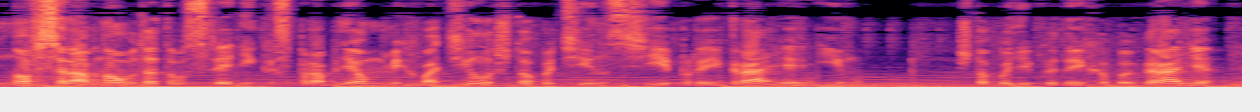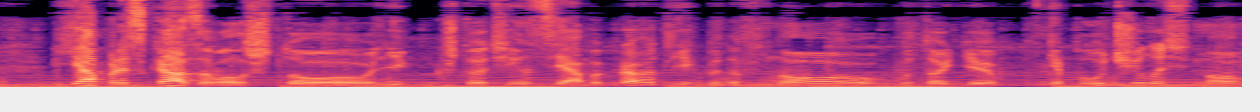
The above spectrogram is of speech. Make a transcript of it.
Но все равно вот этого средненько с проблемами хватило, чтобы TNC проиграли им чтобы ликвиды их обыграли. Я предсказывал, что, лик... что TNC обыграют ликвидов, но в итоге не получилось, но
